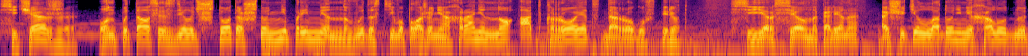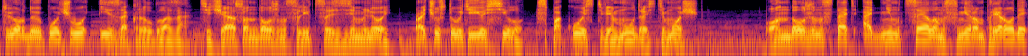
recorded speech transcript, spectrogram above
Сейчас же он пытался сделать что-то, что непременно выдаст его положение охране, но откроет дорогу вперед – Сиер сел на колено, ощутил ладонями холодную твердую почву и закрыл глаза. Сейчас он должен слиться с землей, прочувствовать ее силу, спокойствие, мудрость и мощь. Он должен стать одним целым с миром природы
